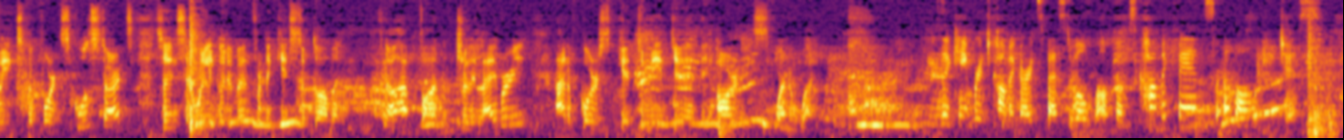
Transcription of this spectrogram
weeks before school starts. So it's a really good event for the kids to come and know, have fun through the library and, of course, get to meet the artists one on one. The Cambridge Comic Arts Festival welcomes comic fans of all ages.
